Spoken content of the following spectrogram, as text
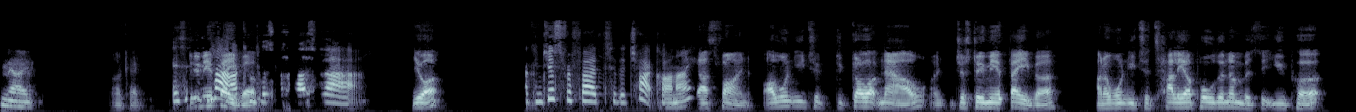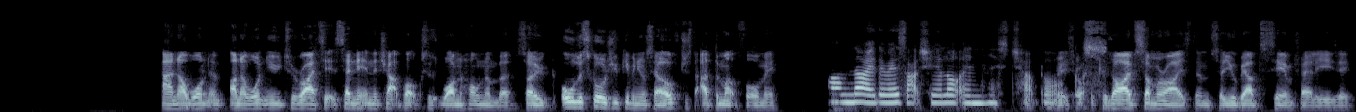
No. Okay. Is Do me a chat? Favour. can just refer to that. You are? I can just refer to the chat, can't I? That's fine. I want you to, to go up now and just do me a favor, and I want you to tally up all the numbers that you put, and I want and I want you to write it, send it in the chat box as one whole number. So all the scores you've given yourself, just add them up for me. Oh no, there is actually a lot in this chat box. because I've summarized them, so you'll be able to see them fairly easy.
